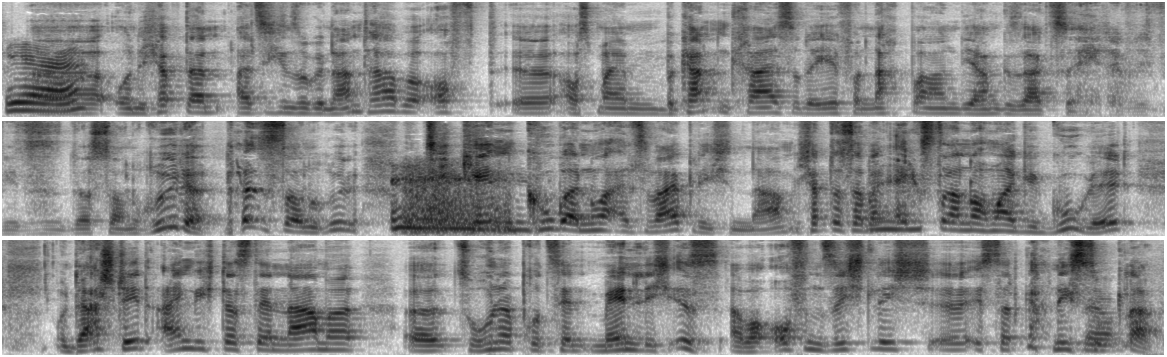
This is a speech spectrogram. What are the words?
ja. Äh, und ich habe dann, als ich ihn so genannt habe, oft äh, aus meinem Bekanntenkreis oder hier von Nachbarn, die haben gesagt: so, hey, das ist doch ein Rüde, das ist doch ein Rüde. Und die kennen Kuba nur als weiblichen Namen. Ich habe das aber mhm. extra nochmal gegoogelt und da steht eigentlich, dass der Name äh, zu 100% männlich ist. Aber offensichtlich äh, ist das gar nicht so klar.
